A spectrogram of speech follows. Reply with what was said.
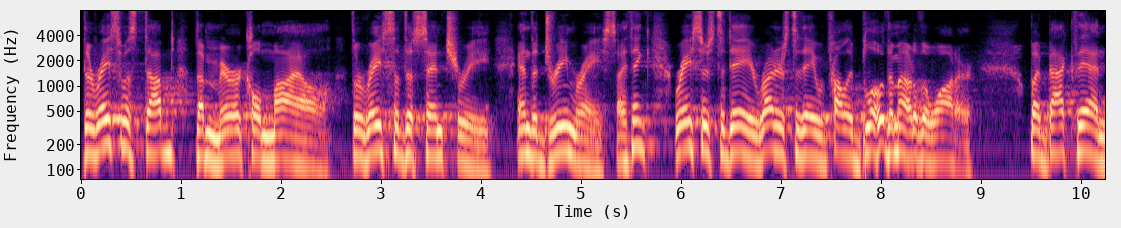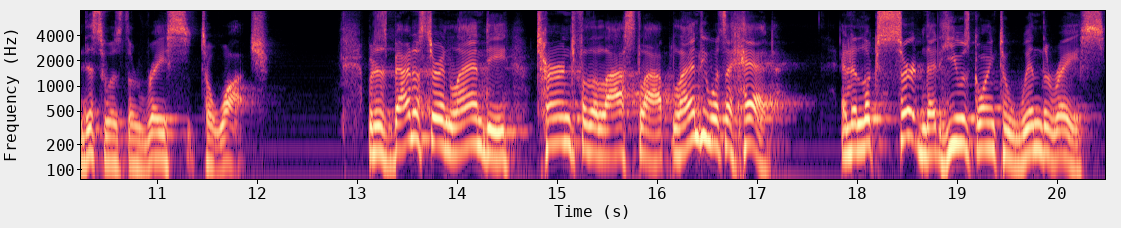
The race was dubbed the Miracle Mile, the race of the century, and the dream race. I think racers today, runners today, would probably blow them out of the water. But back then, this was the race to watch. But as Bannister and Landy turned for the last lap, Landy was ahead, and it looked certain that he was going to win the race.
